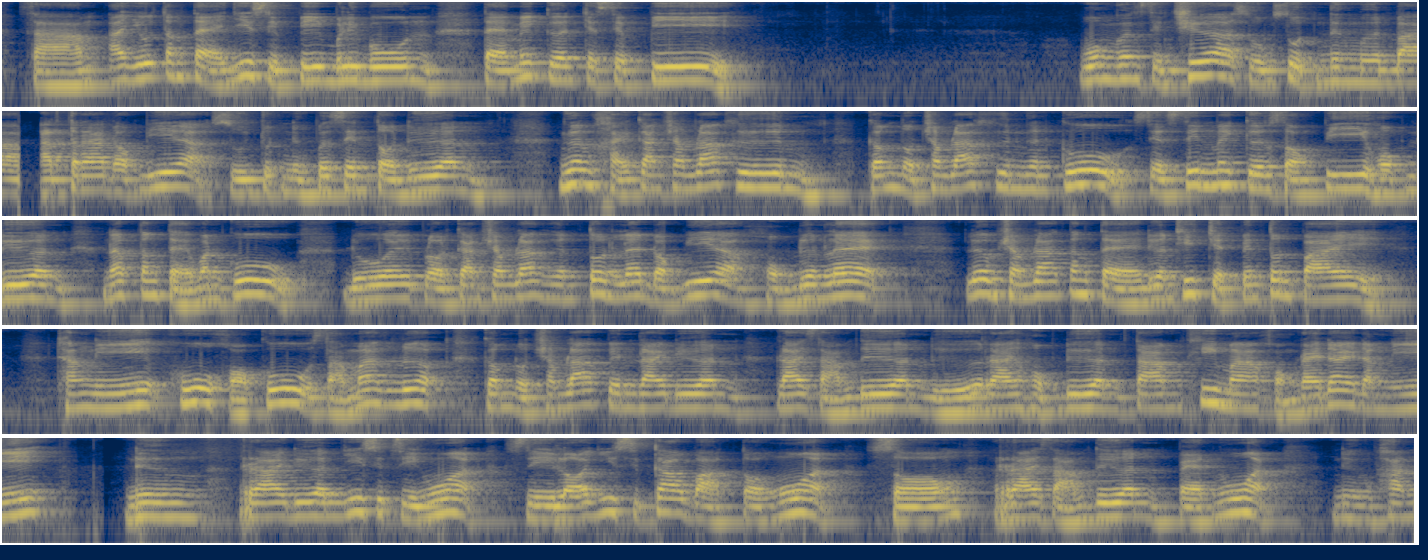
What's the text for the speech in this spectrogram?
3. อายุตั้งแต่ 20 ปีบริบูรณ์ แต่ไม่เกิน 70 ปี วงเงินสินเชื่อสูงสุด 10,000 บาท อัตราดอกเบี้ย 0.1%ต่อเดือน เงื่อนไขการชำระคืน กำหนดชำระคืนเงินกู้ เสร็จสิ้นไม่เกิน 2 ปี 6 เดือน นับตั้งแต่วันกู้ โดยปลอดการชำระเงินต้นและดอกเบี้ย 6 เดือนแรก เริ่มชำระตั้งแต่เดือนที่ 7 เป็นต้นไป ทั้งนี้ผู้ขอกู้สามารถเลือกกำหนดชำระเป็นรายเดือน ราย 3 เดือน หรือราย 6 เดือนตามที่มาของรายได้ดังนี้ 1. รายเดือน 24 งวด 429 บาทต่องวด 2. ราย 3 เดือน 8 งวด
